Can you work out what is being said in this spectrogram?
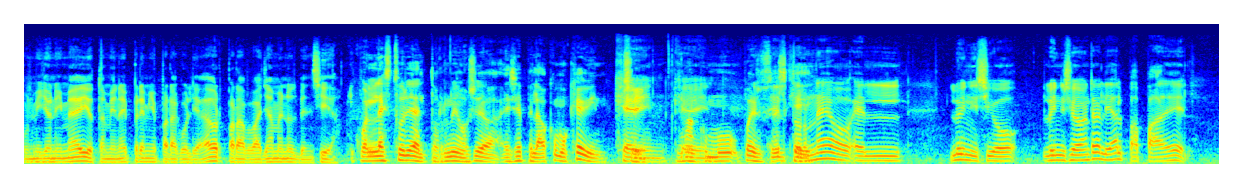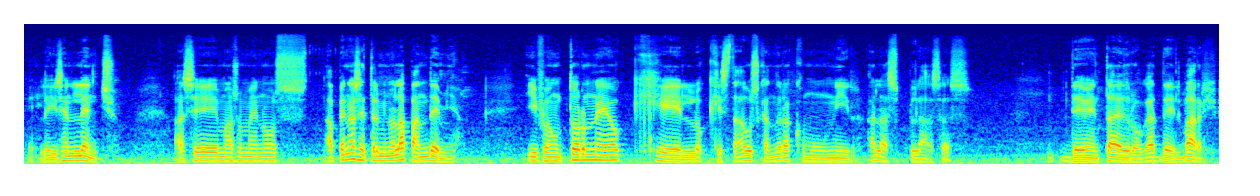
un millón y medio. También hay premio para goleador, para vaya menos vencida. ¿Y cuál es la historia del torneo? O sea, ese pelado como Kevin. Kevin. Sí. Kevin. pues, el torneo, él lo inició, lo inició en realidad el papá de él le dicen Lencho. Hace más o menos, apenas se terminó la pandemia y fue un torneo que lo que estaba buscando era como unir a las plazas de venta de drogas del barrio.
